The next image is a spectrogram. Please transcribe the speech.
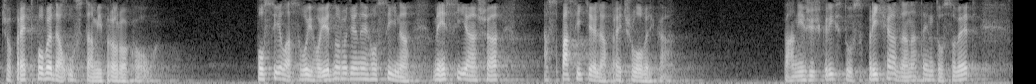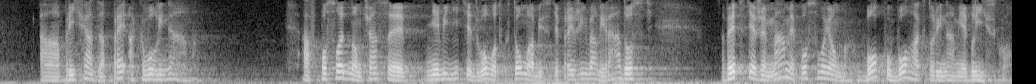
čo predpovedal ústami prorokov. Posiela svojho jednorodeného syna, Mesiáša a spasiteľa pre človeka. Pán Ježiš Kristus prichádza na tento svet, a prichádza pre a kvôli nám. A v poslednom čase nevidíte dôvod k tomu, aby ste prežívali radosť. Vedzte, že máme po svojom boku Boha, ktorý nám je blízko.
